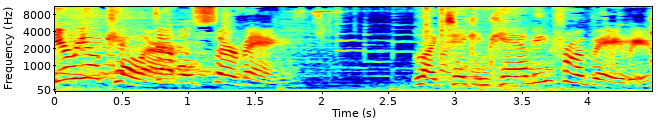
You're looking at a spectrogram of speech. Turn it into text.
Serial killer. Double serving. Like taking candy from a baby.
